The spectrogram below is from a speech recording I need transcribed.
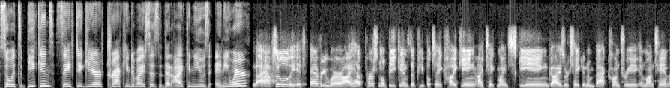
So it's beacons, safety gear, tracking devices that I can use anywhere? No, absolutely. It's everywhere. I have personal beacons that people take hiking. I take mine skiing. Guys are taking them backcountry in Montana.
